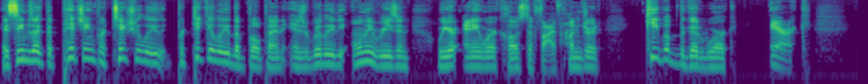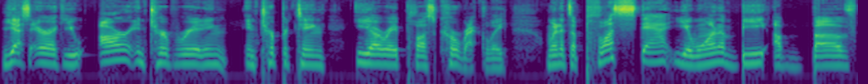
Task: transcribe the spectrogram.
It seems like the pitching, particularly particularly the bullpen, is really the only reason we are anywhere close to 500. Keep up the good work, Eric. Yes, Eric, you are interpreting interpreting ERA plus correctly. When it's a plus stat, you want to be above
